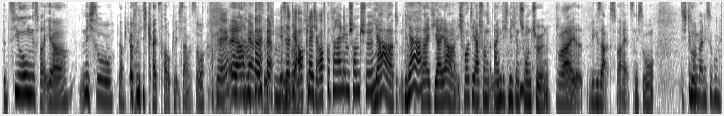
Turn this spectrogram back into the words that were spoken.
Beziehung, es war eher nicht so, glaube ich, öffentlichkeitstauglich, sagen wir es so. Okay. Ja, Ist das dir auch gleich aufgefallen, eben schon schön? ja, Ja. Zeit, ja, ja. Ich wollte ja schon eigentlich nicht ins Schon schön, weil, wie gesagt, es war jetzt nicht so. Die Stimmung war nicht so gut.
